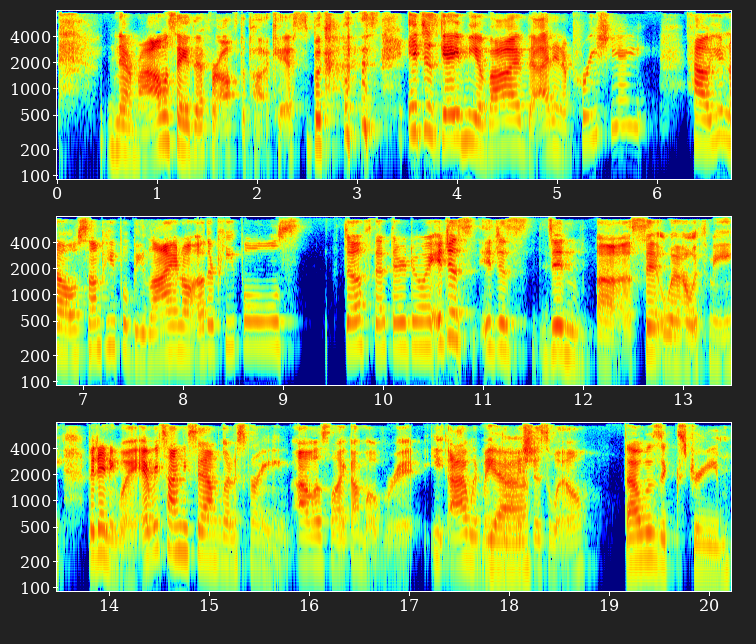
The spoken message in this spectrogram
never mind. I'm gonna save that for off the podcast because it just gave me a vibe that I didn't appreciate. How you know some people be lying on other people's stuff that they're doing. It just it just didn't uh sit well with me. But anyway, every time he said I'm gonna scream, I was like, I'm over it. I would make Yeah. the wish as well. that was extreme.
